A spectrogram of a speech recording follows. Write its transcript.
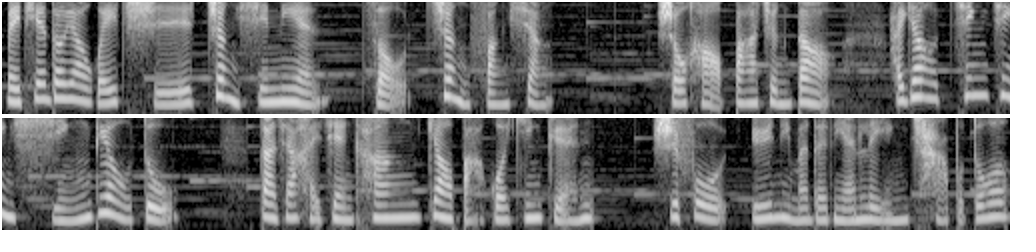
每天都要维持正心念，走正方向，守好八正道，还要精进行六度。大家还健康，要把握因缘。师父与你们的年龄差不多，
